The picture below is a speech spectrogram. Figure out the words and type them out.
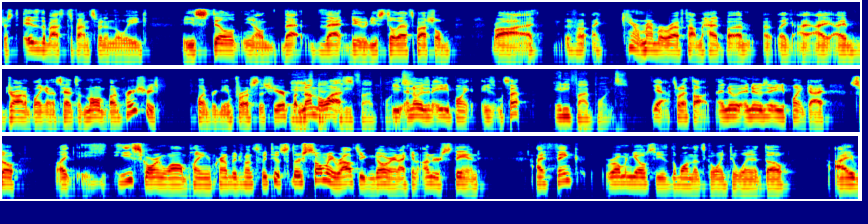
just is the best defenseman in the league, he's still you know that that dude. He's still that special. Uh, I, I can't remember right off the top of my head, but I'm, like I, I I'm drawing a blank on his stats at the moment, but I'm pretty sure he's point per game for us this year. But Yeah, nonetheless, he, I know he's an 80 point. He's what's that? 85 points. Yeah, that's what I thought. I knew I knew he was an 80 point guy. So like he, he's scoring well and playing incredibly defensively too. So there's so many routes you can go here, and I can understand. I think Roman Josi is the one that's going to win it though. I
